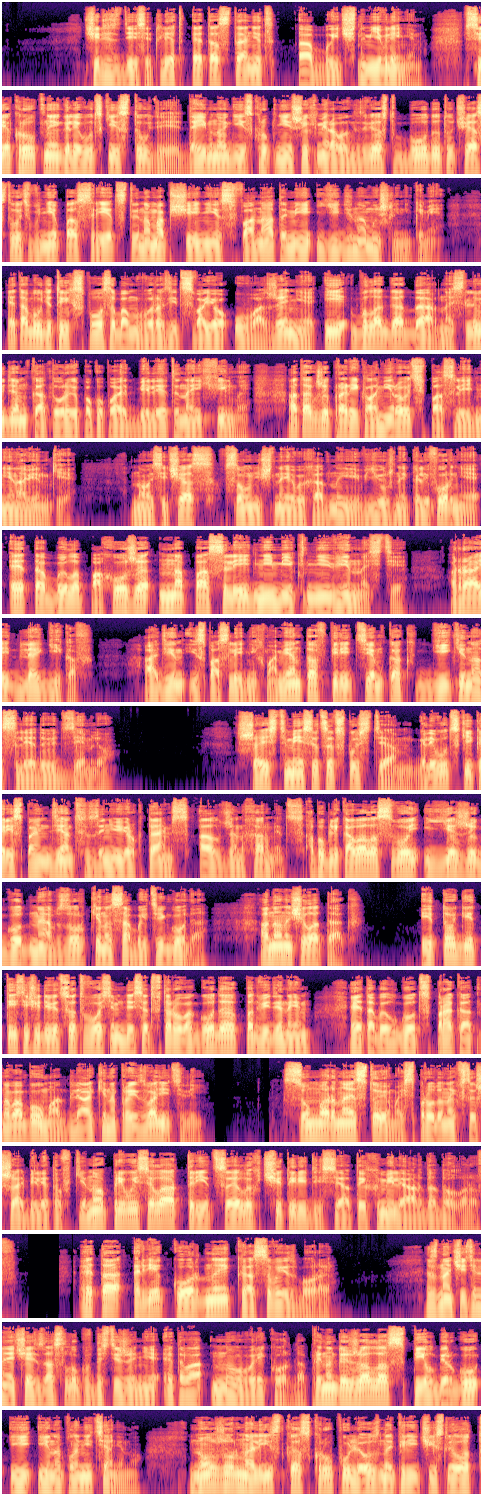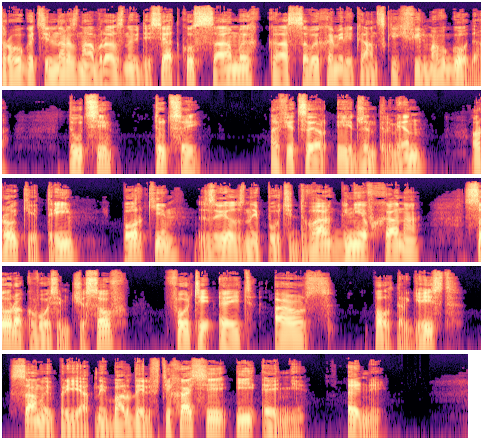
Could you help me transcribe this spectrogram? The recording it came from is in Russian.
Через 10 лет это станет обычным явлением. Все крупные голливудские студии, да и многие из крупнейших мировых звезд будут участвовать в непосредственном общении с фанатами-единомышленниками. Это будет их способом выразить свое уважение и благодарность людям, которые покупают билеты на их фильмы, а также прорекламировать последние новинки. Но сейчас, в солнечные выходные в Южной Калифорнии, это было похоже на последний миг невинности — Рай для гиков. Один из последних моментов перед тем, как гики наследуют Землю. Шесть месяцев спустя голливудский корреспондент The New York Times Алджен Хармитс опубликовала свой ежегодный обзор кинособытий года. Она начала так. Итоги 1982 года подведены. Это был год прокатного бума для кинопроизводителей. Суммарная стоимость проданных в США билетов в кино превысила 3,4 миллиарда долларов. Это рекордные кассовые сборы. Значительная часть заслуг в достижении этого нового рекорда принадлежала Спилбергу и инопланетянину. Но журналистка скрупулезно перечислила трогательно разнообразную десятку самых кассовых американских фильмов года. «Тутси», «Тутси», «Офицер и джентльмен», «Рокки 3», «Порки», «Звездный путь 2. Гнев Хана», «48 часов», «48 hours», «Полтергейст», «Самый приятный бордель в Техасе» и «Энни». «Энни».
